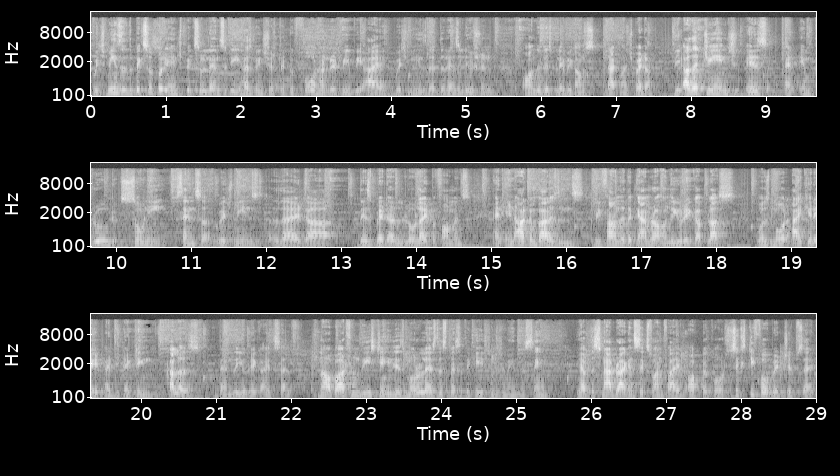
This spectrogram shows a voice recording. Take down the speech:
which means that the pixel per inch pixel density has been shifted to 400 ppi, which means that the resolution on the display becomes that much better. The other change is an improved Sony sensor, which means that uh, there's better low light performance. And in our comparisons, we found that the camera on the Yureka Plus was more accurate at detecting colors than the Yureka itself. Now, apart from these changes, more or less the specifications remain the same. You have the Snapdragon 615 octa-core 64-bit chipset.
